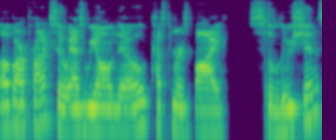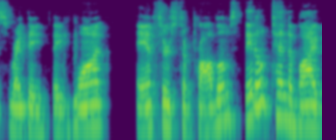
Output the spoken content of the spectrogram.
of our products? So, as we all know, customers buy solutions, right? They they mm-hmm. want answers to problems. They don't tend to buy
